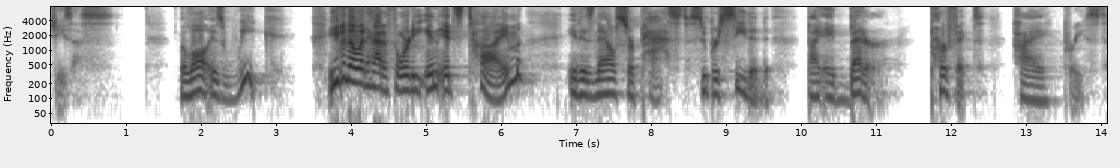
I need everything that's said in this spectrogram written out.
Jesus. The law is weak. Even though it had authority in its time, it is now surpassed, superseded by a better, perfect high priest.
